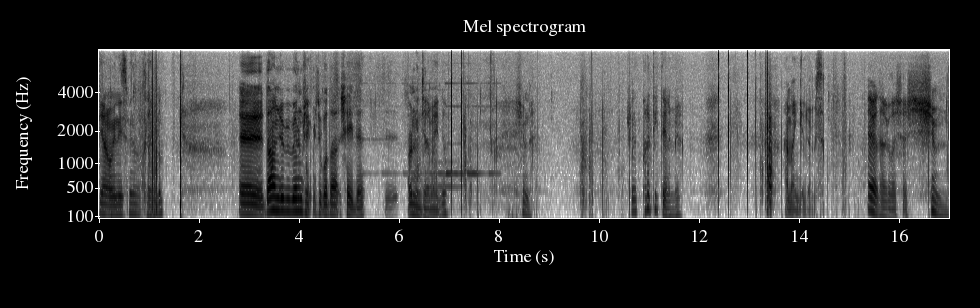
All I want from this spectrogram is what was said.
Diğer oyunun ismini hatırlayamadım. Ee, daha önce bir bölüm çekmiştik. O da şeydi. E, ön incelemeydi. Şimdi şöyle pratik diyelim ya. Hemen geliyorum saniye. Evet arkadaşlar şimdi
